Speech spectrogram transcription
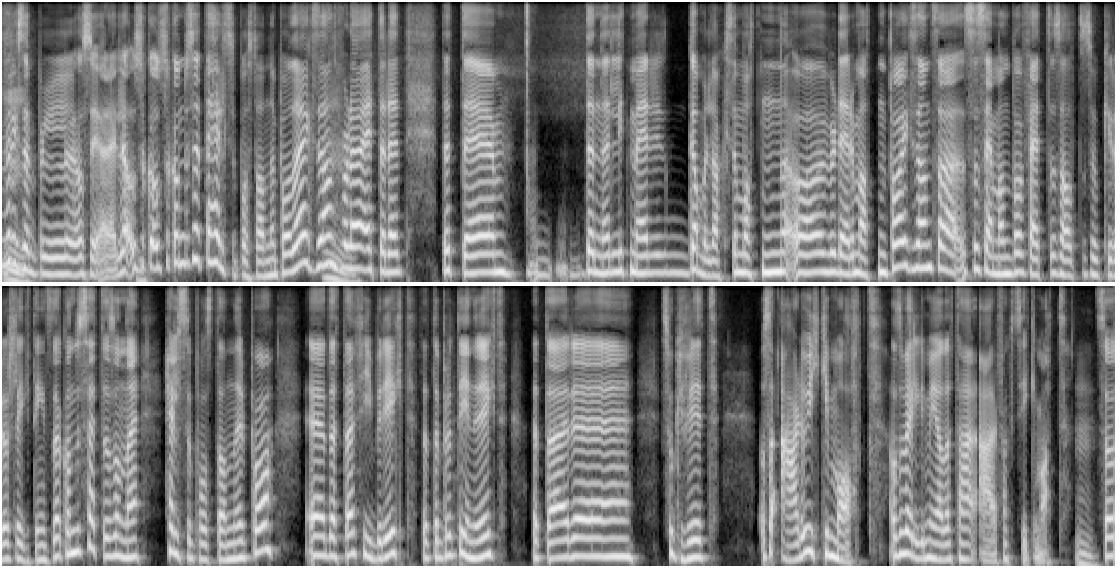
for eksempel også gjøre. Og også kan du sette helsepåstander på det. ikke sant? For da etter det, dette, denne litt mer gammeldagse måten å vurdere maten på, ikke sant? Så, så ser man på fett og salt og sukker og slike ting. Så da kan du sette sånne helsepåstander på. Eh, dette er fiberrikt, dette er proteinrikt, dette er eh, sukkerfritt. Og så er det jo ikke mat. Altså Veldig mye av dette her er faktisk ikke mat. Så,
